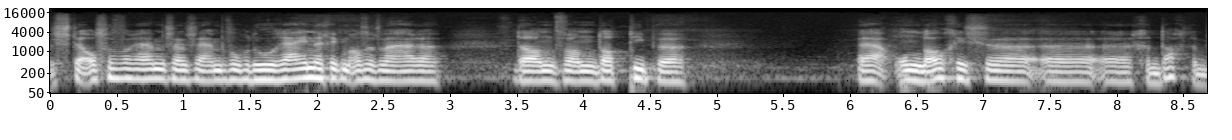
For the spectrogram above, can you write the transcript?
stelsel voor hem zou zijn. Bijvoorbeeld, hoe reinig ik me als het ware dan van dat type ja, onlogische eh, eh, gedachten?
